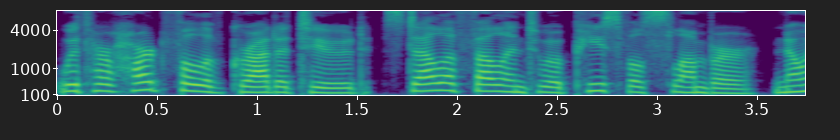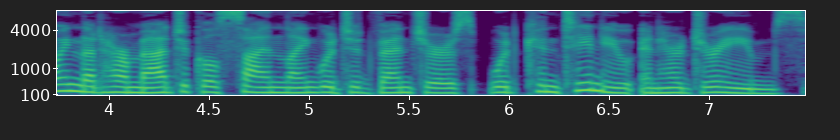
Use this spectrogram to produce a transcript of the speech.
With her heart full of gratitude, Stella fell into a peaceful slumber, knowing that her magical sign language adventures would continue in her dreams.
